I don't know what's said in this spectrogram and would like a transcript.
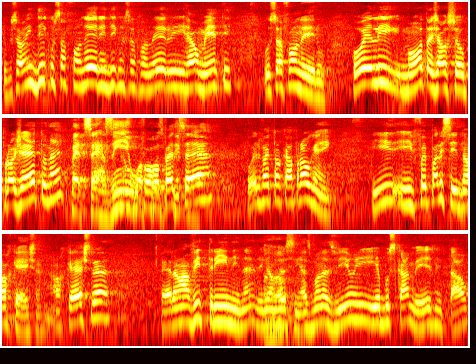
E o pessoal indica um sanfoneiro, indica um sanfoneiro e realmente o sanfoneiro. Ou ele monta já o seu projeto, né? Pé de serrazinho, um forró pé de tipo? serra, ou ele vai tocar para alguém. E, e foi parecido na orquestra. A orquestra era uma vitrine, né? Digamos Aham. assim. As bandas viam e ia buscar mesmo e tal.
